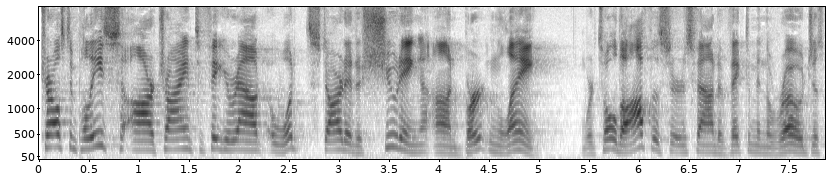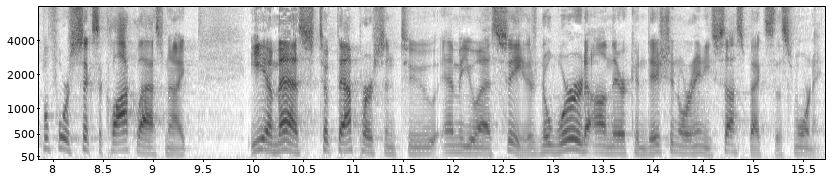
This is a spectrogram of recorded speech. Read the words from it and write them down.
Charleston police are trying to figure out what started a shooting on Burton Lane. We're told officers found a victim in the road just before 6 o'clock last night. EMS took that person to MUSC. There's no word on their condition or any suspects this morning.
